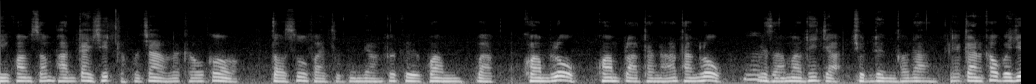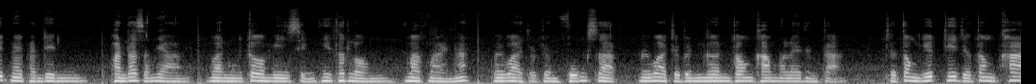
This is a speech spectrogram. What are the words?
มีความสัมพันธ์ใกล้ชิดกับพระเจ้า และเขาก็ต่อสู้ฝ่ายจิตวิญญาณก็คือความบาปความโลภความปรารถนาทางโลกอืมไม่สามารถที่จะฉุดดึงเขาได้ ในการเข้าไปยึดในแผ่นดิน พันธสัญญาเนี่ยมันก็มีสิ่งที่ทดลองมากมายนะ ไม่ว่าจะเป็นฝูงสัตว์ ไม่ว่าจะเป็นเงินทองคำอะไรต่างๆ จะต้องยึดที่จะต้องฆ่า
